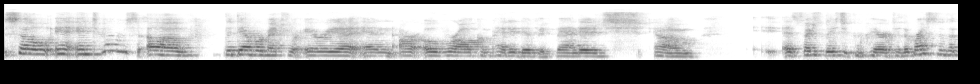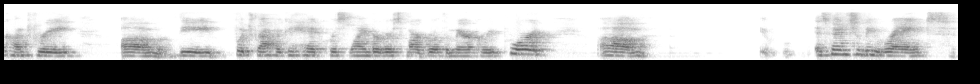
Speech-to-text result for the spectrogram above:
so in, in terms of the Denver metro area and our overall competitive advantage, um, especially as you compare it to the rest of the country. Um, the foot traffic ahead, Chris Leinberger Smart Growth America report, um, essentially ranked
